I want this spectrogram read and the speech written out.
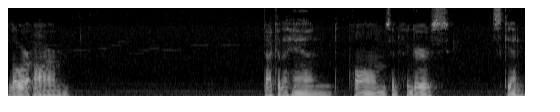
lower arm, back of the hand, palms and fingers, skin.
